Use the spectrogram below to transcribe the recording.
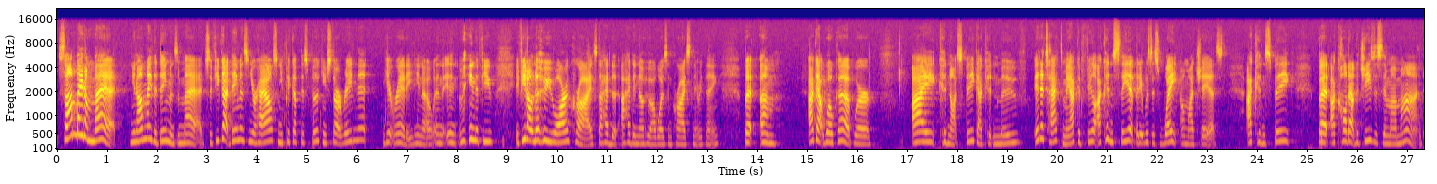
So I made them mad. You know, I made the demons mad. So if you got demons in your house and you pick up this book and you start reading it, get ready, you know. And, and, I mean, if you if you don't know who you are in Christ, I had to I had to know who I was in Christ and everything. But um, I got woke up where I could not speak, I couldn't move. It attacked me. I could feel I couldn't see it, but it was this weight on my chest. I couldn't speak, but I called out to Jesus in my mind.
